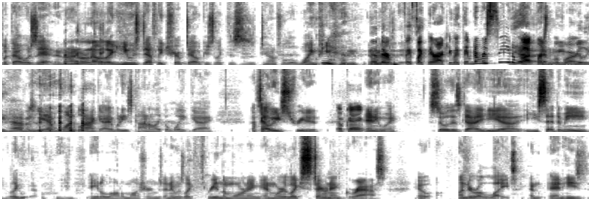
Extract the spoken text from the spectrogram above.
but that was it. And I don't know. Like he was definitely tripped out because like this is a town full of white people. And, and they're it's like they're acting like they've never seen a Yeah, black person before. We really haven't. We have one black guy, but he's kind of like a white guy. That's Okay. how he's treated. Okay. Anyway, so this guy he uh he said to me like we ate a lot of mushrooms and it was like three in the morning and we're like staring at grass you know, under a light and and he's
